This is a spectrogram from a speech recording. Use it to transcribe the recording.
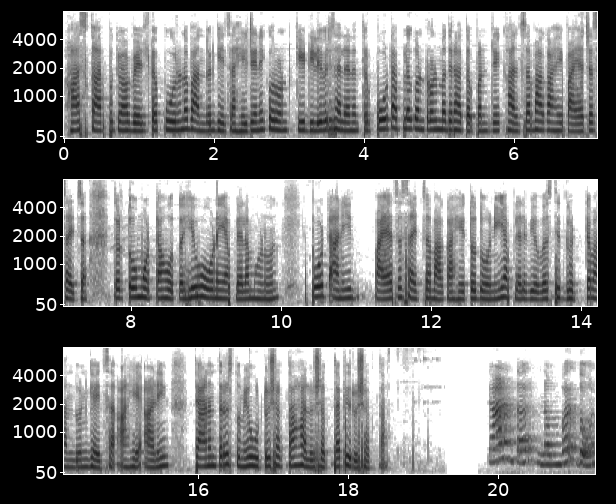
हा स्कार्प किंवा बेल्ट पूर्ण बांधून घ्यायचा आहे. जेणेकरून की डिलिव्हरी झाल्यानंतर पोट आपलं कंट्रोलमध्ये राहतं पण जे खालचा भाग आहे पायाच्या साईडचा तर तो मोठा होतो. हे होऊ नये आपल्याला म्हणून पोट आणि पायाचा साईडचा भाग आहे तो दोन्ही आपल्याला व्यवस्थित घट्ट बांधून घ्यायचा आहे आणि त्यानंतरच तुम्ही उठू शकता हालू शकता फिरू शकता. त्यानंतर नंबर दोन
